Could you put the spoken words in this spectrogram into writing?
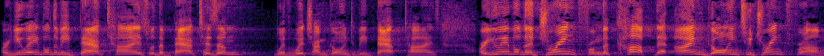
Are you able to be baptized with the baptism with which I'm going to be baptized? Are you able to drink from the cup that I'm going to drink from?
